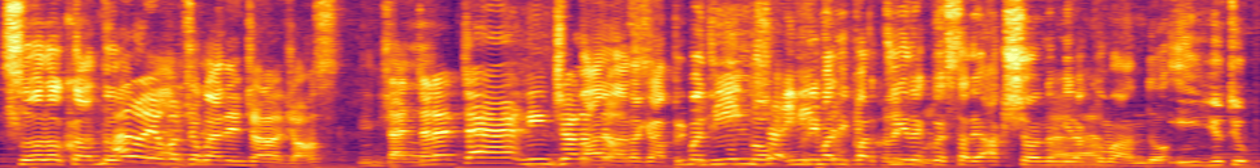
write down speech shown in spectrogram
solo quando. Allora io faccio guardi. quella di Indiana Jones. Indiana- Ninja Allora, Jones. raga, prima di tutto, prima di partire questa reaction, mi Eh. raccomando, in YouTube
